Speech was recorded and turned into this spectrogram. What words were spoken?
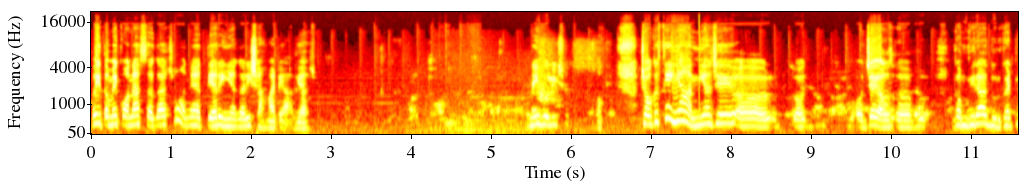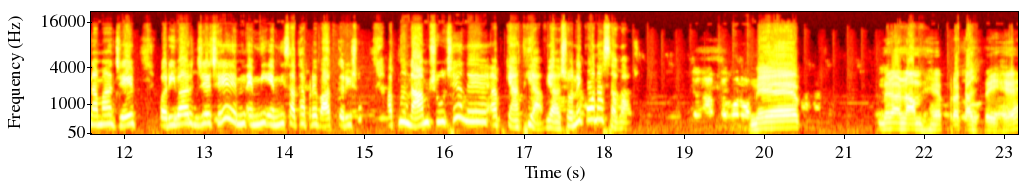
ભાઈ તમે કોના સગા છો અને અત્યારે અહીંયા આગળ શા માટે આવ્યા છો? નહીં બોલી છે ઓકે. ચોક્કસથી અહીંયા અન્ય જે અ, અ, જે ગંભીરા દુર્ઘટનામાં જે પરિવાર જે છે એમ- એમની એમની સાથે આપણે વાત કરીશું. આપનું નામ શું છે અને આપ ક્યાંથી આવ્યા છો અને કોના સગા છો? मैं मेरा नाम है प्रकाश भाई है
